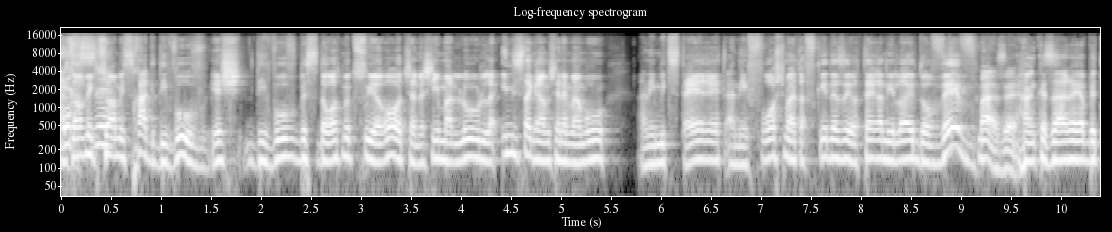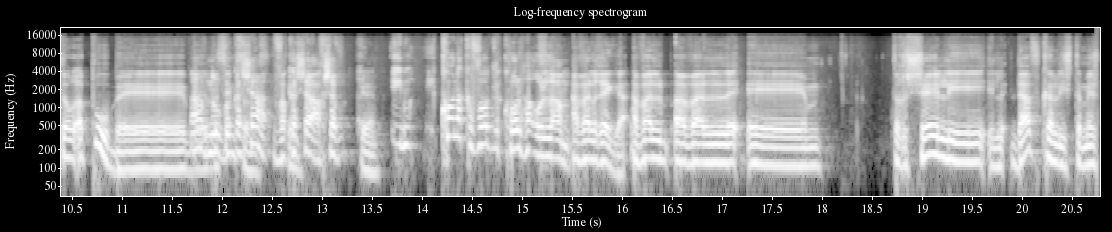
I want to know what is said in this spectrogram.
איך עזוב זה... מקצוע משחק, דיבוב. יש דיבוב בסדרות מצוירות, שאנשים עלו לאינסטגרם שלהם ואמרו, אני מצטערת, אני אפרוש מהתפקיד הזה יותר, אני לא אדובב. מה, זה האנק עזריה בתור אפו ב- אה, נו. בבקשה, כן. בבקשה. עכשיו, כן. עם כל הכבוד לכל העולם. אבל רגע, אבל, אבל אה, תרשה לי דווקא להשתמש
